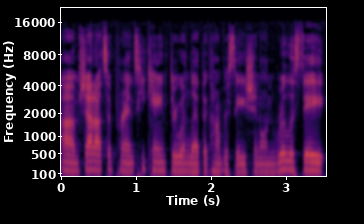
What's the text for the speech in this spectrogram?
um, shout out to Prince. He came through and led the conversation on real estate.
